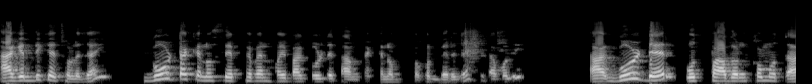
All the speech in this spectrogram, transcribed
আগের দিকে চলে যাই গোল্ডটা কেন সেফ হেভেন হয় বা গোল্ডের দামটা কেন তখন বেড়ে যায় সেটা বলি। আহ, গোল্ডের উৎপাদন ক্ষমতা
